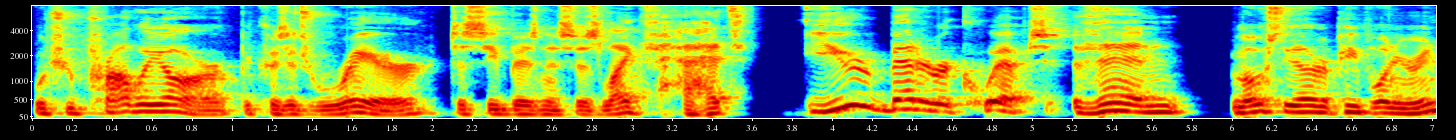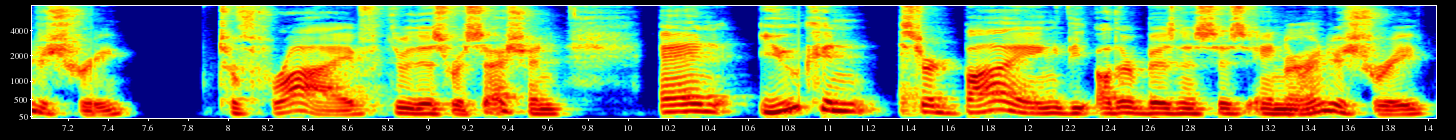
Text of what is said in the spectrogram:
which you probably are because it's rare to see businesses like that, you're better equipped than most of the other people in your industry to thrive through this recession. And you can start buying the other businesses in your industry.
